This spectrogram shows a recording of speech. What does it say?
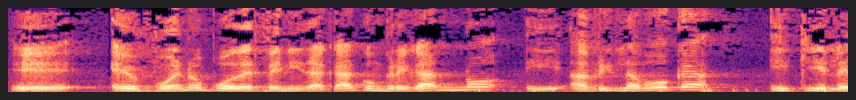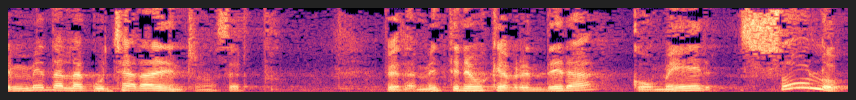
Eh, es bueno poder venir acá, congregarnos y abrir la boca y que les metan la cuchara adentro, ¿no es cierto? Pero también tenemos que aprender a comer solo.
